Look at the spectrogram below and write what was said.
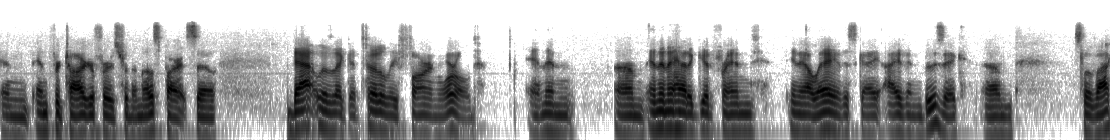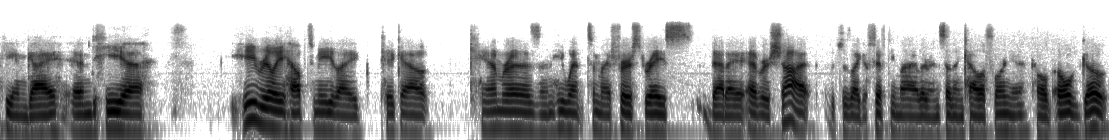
and, and photographers for the most part. So that was like a totally foreign world. And then um, and then I had a good friend in LA, this guy Ivan Buzik, um, Slovakian guy, and he uh, he really helped me like pick out cameras. And he went to my first race that I ever shot, which is like a 50 miler in Southern California called Old Goat.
